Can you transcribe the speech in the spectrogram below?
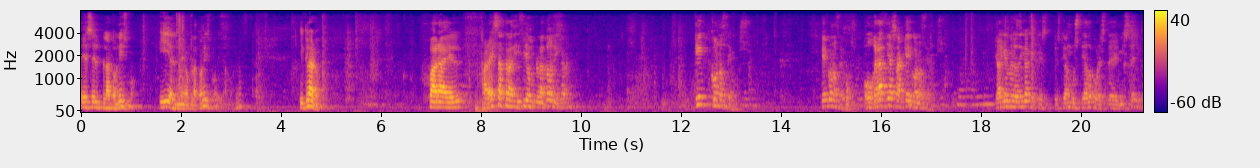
es el platonismo y el neoplatonismo, digamos. ¿no? Y claro, para, el, para esa tradición platónica, ¿qué conocemos? ¿Qué conocemos? ¿O gracias a qué conocemos? Que alguien me lo diga que, estoy angustiado por este misterio.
